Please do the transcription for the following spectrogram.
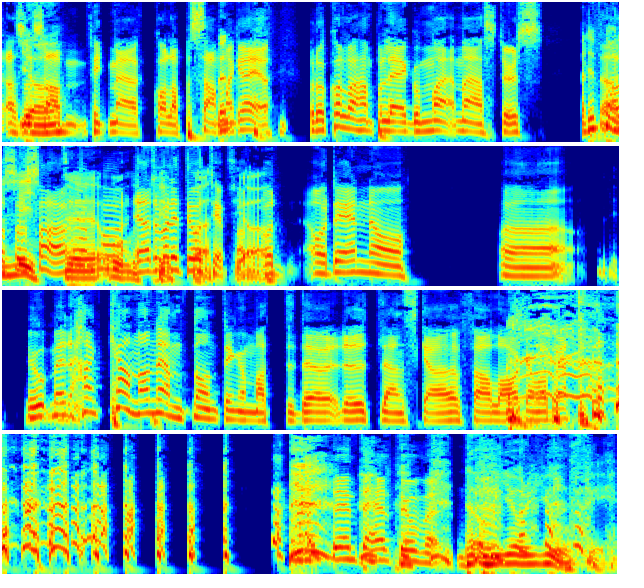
Alltså ja. så fick med kolla på samma men, grejer. Och då kollade han på Lego Masters. Det var alltså, lite här, otippat. Ja, det var lite otippat. Ja. Och, och det är nog... Uh, jo, men han kan ha nämnt någonting om att det, det utländska förlagen var bättre. det är inte helt omöjligt. No, you're Yuffie.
